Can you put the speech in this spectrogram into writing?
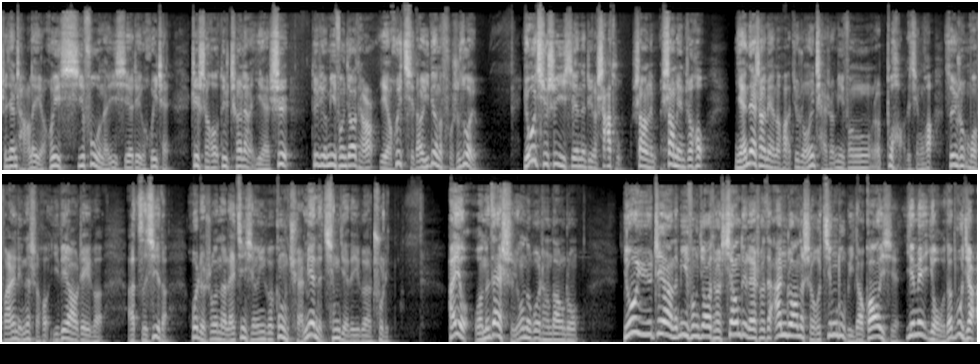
时间长了也会吸附呢一些这个灰尘，这时候对车辆也是。对这个密封胶条也会起到一定的腐蚀作用，尤其是一些呢这个沙土上上面之后粘在上面的话，就容易产生密封不好的情况。所以说抹凡士林的时候一定要这个啊仔细的，或者说呢来进行一个更全面的清洁的一个处理。还有我们在使用的过程当中，由于这样的密封胶条相对来说在安装的时候精度比较高一些，因为有的部件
